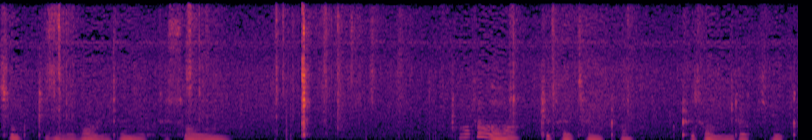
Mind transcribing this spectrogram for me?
친구끼리 얘가 안 되는 게 어딨어. 기다릴 테니까. 표정 문제 없으니까.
